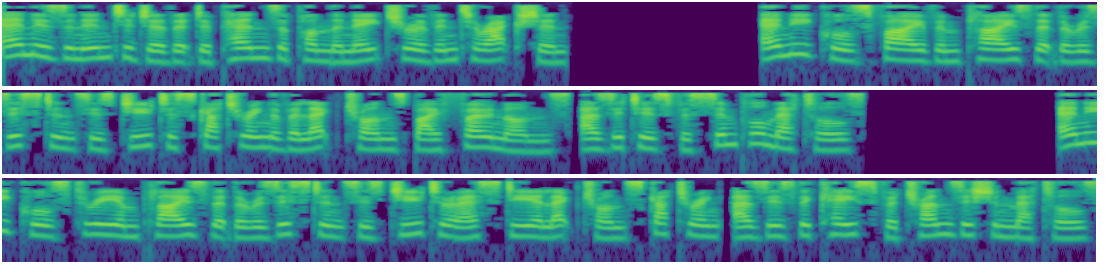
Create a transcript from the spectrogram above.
N is an integer that depends upon the nature of interaction, n equals 5 implies that the resistance is due to scattering of electrons by phonons as it is for simple metals. n equals 3 implies that the resistance is due to SD electron scattering as is the case for transition metals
